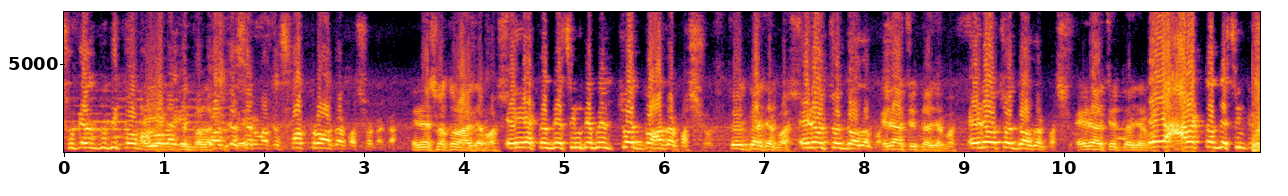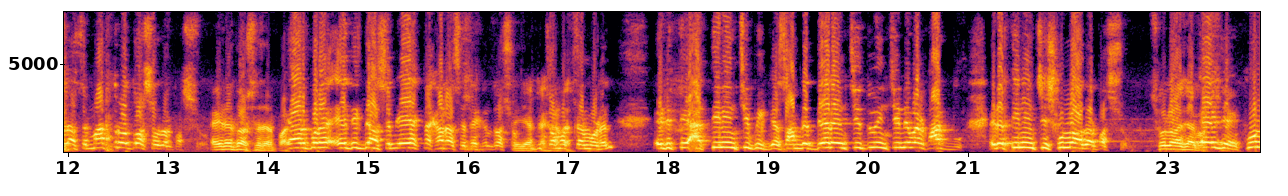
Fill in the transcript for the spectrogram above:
সুকেশ যদি কেউ ভালো লাগে সতেরো হাজার পাঁচশো টাকা এটা সতেরো হাজার পাঁচশো এই একটা ড্রেসিং টেবিল চোদ্দ হাজার পাঁচশো চোদ্দ হাজার পাঁচশো এটাও চোদ্দ হাজার পাঁচশো এটা চোদ্দ হাজার পাঁচশো এটাও চোদ্দ হাজার পাঁচশো এটাও চোদ্দ হাজার এই আরেকটা ড্রেসিং টেবিল আছে মাত্র দশ হাজার পাঁচশো এটা দশ হাজার পাঁচশো এরপরে এই দিক দিয়ে আসেন এই একটা খাট আছে দেখেন দর্শক চমৎকার মডেল এটি তিন ইঞ্চি পিকনেস আপনি দেড় ইঞ্চি দুই ইঞ্চি নেবেন ফাটবো। এটা তিন ইঞ্চি ষোলো হাজার পাঁচশো। ষোলো হাজার এই যে ফুল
